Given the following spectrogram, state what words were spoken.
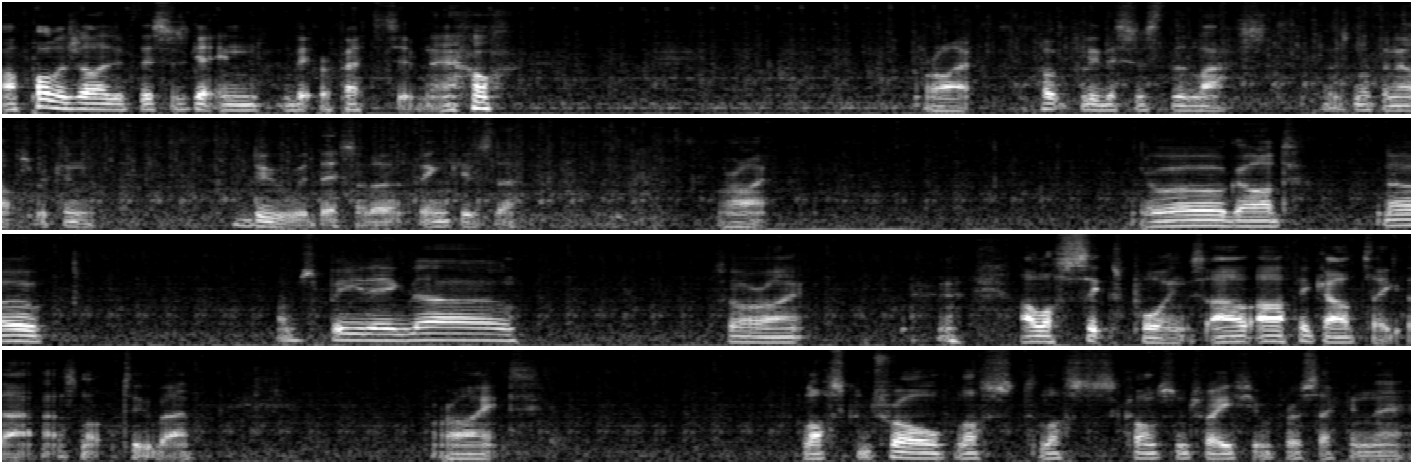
I apologise if this is getting a bit repetitive now. right. Hopefully this is the last. There's nothing else we can do with this, I don't think, is there? Right. Oh, God. No. I'm speeding, no. It's alright. I lost six points. I'll, I think I'll take that. That's not too bad. Right. Lost control, lost lost concentration for a second there.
